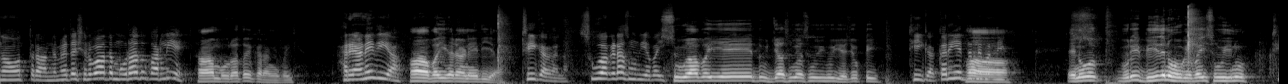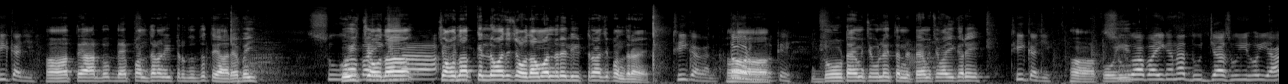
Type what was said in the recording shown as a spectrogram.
27993 ਤੇ ਸ਼ੁਰੂਆਤ ਮੋਰਾ ਤੋਂ ਕਰ ਲਈਏ? ਹਾਂ ਮੂਰਾ ਤੋਂ ਹੀ ਕਰਾਂਗੇ ਬਾਈ। ਹਰਿਆਣੇ ਦੀ ਆ? ਹਾਂ ਬਾਈ ਹਰਿਆਣੇ ਦੀ ਆ। ਠੀਕ ਆ ਗੱਲ। ਸੂਆ ਕਿਹੜਾ ਸੁਣਦੀ ਆ ਬਾਈ? ਸੂਆ ਬਈ ਇਹ ਦੂਜਾ ਸੂਆ ਸੂਈ ਹੋਈ ਹੈ ਝੋਟੀ। ਠੀਕ ਆ ਕਰੀਏ ਇੱਧਰਲੇ ਬੰਨੇ? ਹਾਂ ਇਹਨੂੰ ਪੂਰੀ 20 ਦਿਨ ਹੋ ਗਏ ਬਾਈ ਸੂਈ ਨੂੰ। ਠੀਕ ਆ ਜੀ। ਹਾਂ ਤਿਆਰ ਦੁੱਧ ਹੈ 15 ਲੀਟਰ ਦੁੱਧ ਤਿਆਰ ਹੈ ਬਾਈ। ਕੋਈ ਬਾਈ 14 14 ਕਿਲੋਆਂ ਚ 14 ਮੰਨ ਲੈ ਲੀਟਰਾਂ ਚ 15 ਹੈ ਠੀਕ ਆ ਗੱਲ ਤੋੜ ਤੋੜ ਕੇ। ਦੋ ਟਾਈਮ ਚੋਲੇ ਤਿੰਨ ਟਾਈਮ ਚਵਾਈ ਕਰੇ। ਠੀਕ ਆ ਜੀ। ਹਾਂ ਕੋਈ ਸੂਆ ਬਾਈ ਕਹਿੰਦਾ ਦੂਜਾ ਸੂਈ ਹੋਈ ਆ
